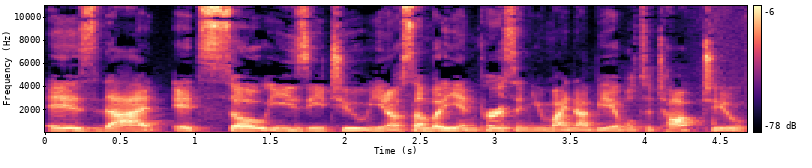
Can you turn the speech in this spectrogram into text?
is that it's so easy to, you know, somebody in person you might not be able to talk to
